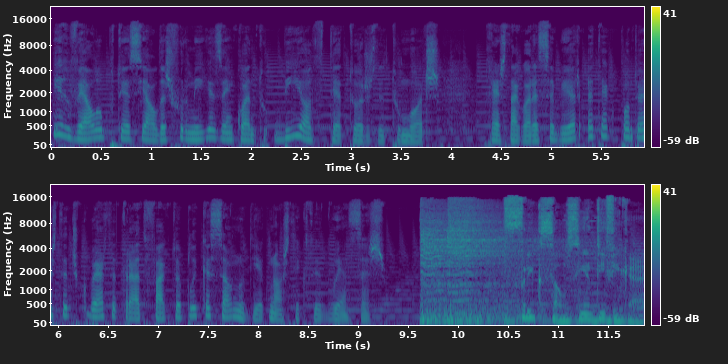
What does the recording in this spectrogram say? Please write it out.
e revela o potencial das formigas enquanto biodetectores de tumores. Resta agora saber até que ponto esta descoberta terá de facto aplicação no diagnóstico de doenças. Fricção Científica.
